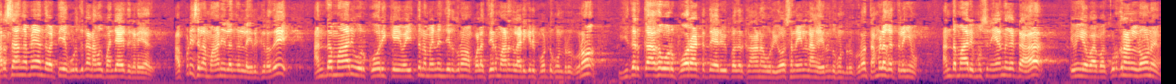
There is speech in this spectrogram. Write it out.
அரசாங்கமே அந்த வட்டியை கொடுத்துட்டா நமக்கு பஞ்சாயத்து கிடையாது. அப்படி சில மாநிலங்களில் இருக்கிறது. அந்த மாதிரி ஒரு கோரிக்கையை வைத்து நம்ம என்ன செஞ்சிருக்கிறோம்? பல தீர்மானங்கள் அடிக்கடி போட்டுக் கொண்டிருக்கிறோம். இதற்காக ஒரு போராட்டத்தை அறிவிப்பதற்கான ஒரு யோசனையில் நாங்கள் இருந்து கொண்டிருக்கிறோம். தமிழகத்திலையும். அந்த மாதிரி முஸ்லீம் ஏன்னு கேட்டா இவங்க வ- லோனு.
